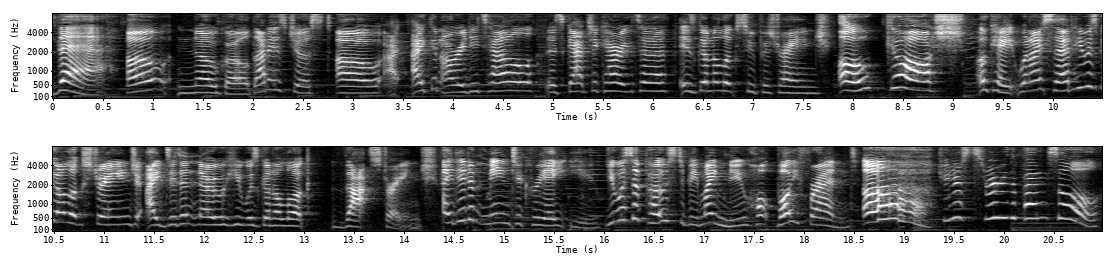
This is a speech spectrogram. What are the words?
There. Oh, no, girl. That is just... Oh, I, I can already tell this gacha character is gonna look super strange. Oh, gosh. Okay, when I said he was gonna look strange, I didn't know he was gonna look that strange. I didn't mean to create you. You were supposed to be my new hot boyfriend. Ugh! She just threw the pencil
